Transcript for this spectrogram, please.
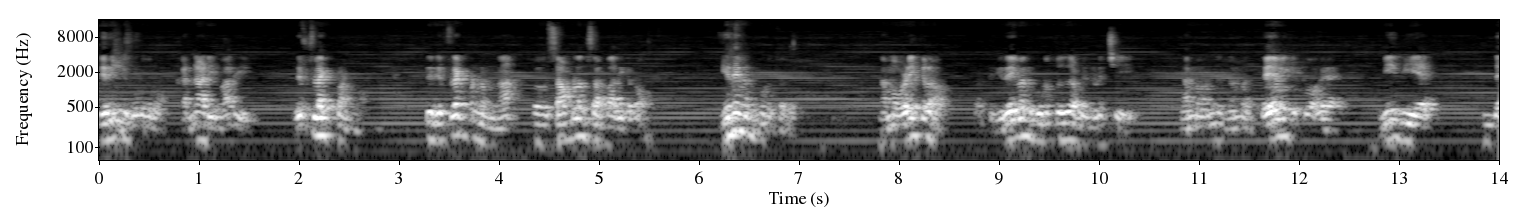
திருப்பி கொடுக்குறோம். கண்ணாடி மாதிரி ரிஃப்ளெக்ட் பண்ணணும். இது ரிஃப்ளெக்ட் பண்ணோம்னா இப்போ சம்பளம் சம்பாதிக்கிறோம். இறைவன் கொடுத்தது. நம்ம உழைக்கிறோம். பட் இறைவன் கொடுத்தது அப்படின்னு நினைச்சு நம்ம வந்து நம்ம தேவைக்கு போக மீதிய இந்த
